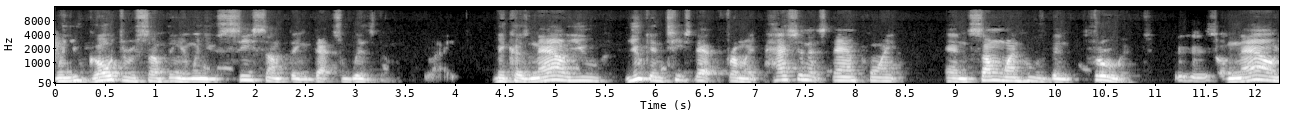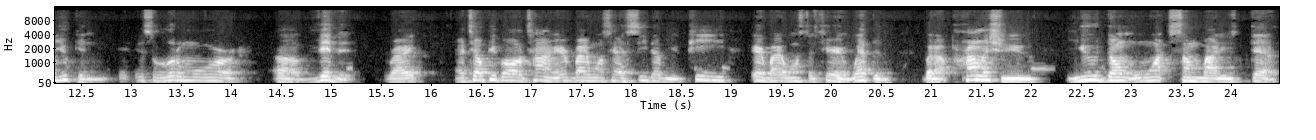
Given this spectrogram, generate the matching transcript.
when you go through something and when you see something, that's wisdom. Right. Because now you you can teach that from a passionate standpoint and someone who's been through it. Mm-hmm. So now you can it's a little more uh, vivid, right? I tell people all the time, everybody wants to have CWP, everybody wants to carry a weapon, but I promise you, you don't want somebody's death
